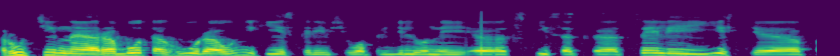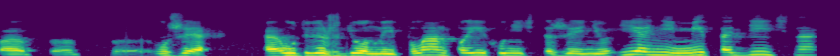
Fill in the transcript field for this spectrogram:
рутинная работа ГУРа, у них есть, скорее всего, определенный э, список целей, есть уже утвержденный план по их уничтожению, и они методично,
